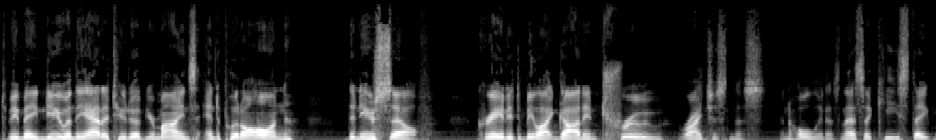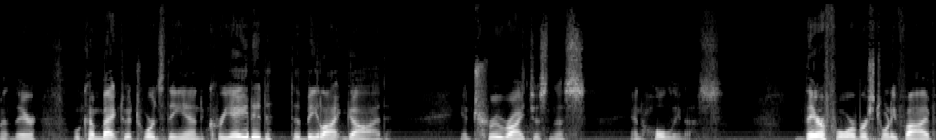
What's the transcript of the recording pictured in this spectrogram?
to be made new in the attitude of your minds, and to put on the new self, created to be like God in true righteousness and holiness. And that's a key statement there. We'll come back to it towards the end. Created to be like God in true righteousness and holiness. Therefore, verse 25,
